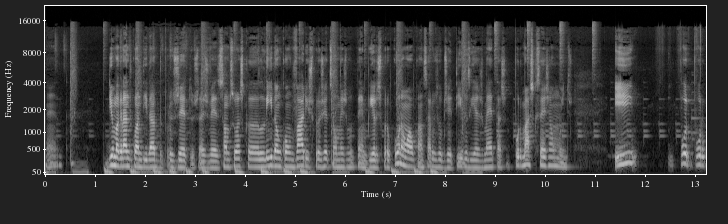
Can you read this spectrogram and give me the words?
Né? de uma grande quantidade de projetos, às vezes. São pessoas que lidam com vários projetos ao mesmo tempo e eles procuram alcançar os objetivos e as metas, por mais que sejam muitos. E por, por,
